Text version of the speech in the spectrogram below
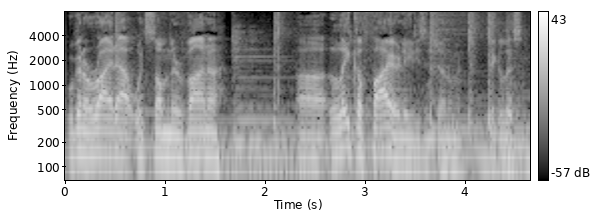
We're gonna ride out with some Nirvana. Uh, Lake of Fire, ladies and gentlemen. Take a listen.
